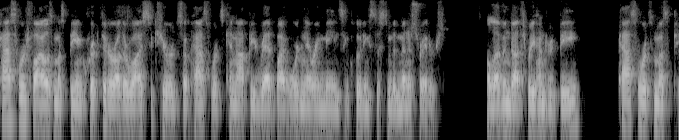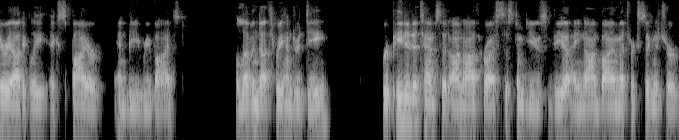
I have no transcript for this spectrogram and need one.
Password files must be encrypted or otherwise secured so passwords cannot be read by ordinary means, including system administrators. 11.300B. Passwords must periodically expire and be revised. 11.300D, repeated attempts at unauthorized system use via a non-biometric signature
